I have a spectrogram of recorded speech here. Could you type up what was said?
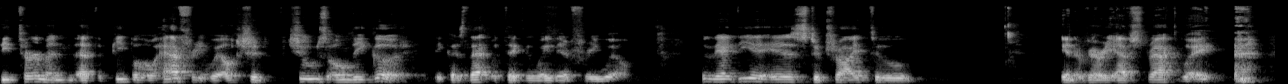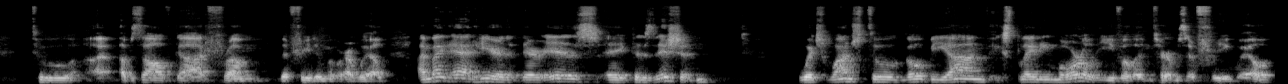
determine that the people who have free will should choose only good, because that would take away their free will. So the idea is to try to, in a very abstract way, to uh, absolve God from the freedom of our will. I might add here that there is a position which wants to go beyond explaining moral evil in terms of free will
